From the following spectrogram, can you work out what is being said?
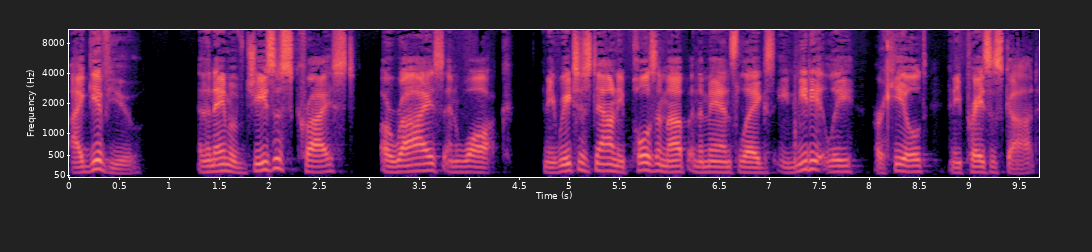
I give you. In the name of Jesus Christ, arise and walk. And he reaches down, he pulls him up, and the man's legs immediately are healed, and he praises God.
